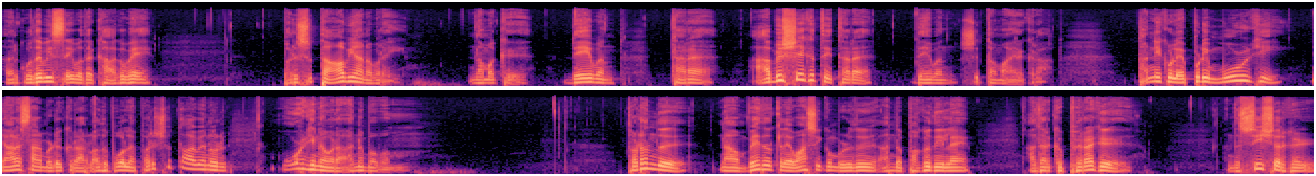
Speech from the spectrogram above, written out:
அதற்கு உதவி செய்வதற்காகவே பரிசுத்த ஆவியானவரை நமக்கு தேவன் தர அபிஷேகத்தை தர தேவன் சித்தமாயிருக்கிறார். தண்ணிக்குள்ளே எப்படி மூழ்கி ஞானஸ்தானம் எடுக்கிறார்களோ அதுபோல பரிசுத்த ஆவியானவர் மூழ்கின ஒரு அனுபவம். தொடர்ந்து நாம் வேதத்தில் வாசிக்கும் பொழுது அந்த பகுதியில் அதற்கு பிறகு அந்த சீஷர்கள்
